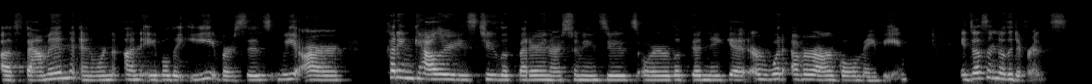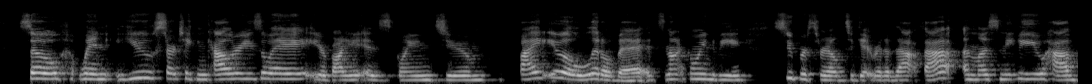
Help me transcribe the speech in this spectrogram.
a famine and we're unable to eat versus we are cutting calories to look better in our swimming suits or look good naked or whatever our goal may be. It doesn't know the difference. So when you start taking calories away, your body is going to fight you a little bit. It's not going to be super thrilled to get rid of that fat unless maybe you have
